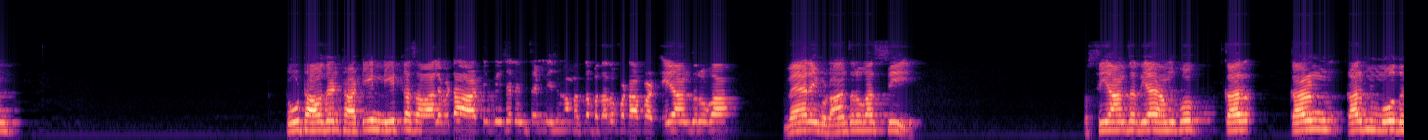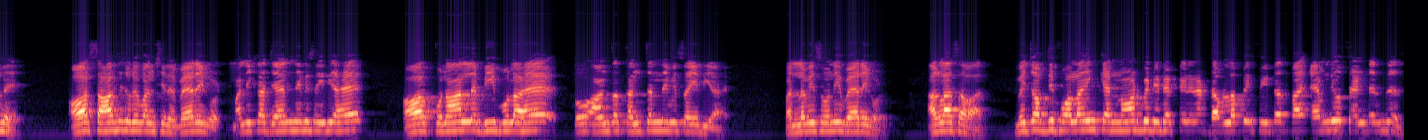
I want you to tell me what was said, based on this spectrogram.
2013 नीट का सवाल है बेटा। आर्टिफिशियल इंसेमिनेशन का मतलब बता दो फटाफट। ए आंसर होगा। वेरी गुड आंसर होगा सी तो सी आंसर दिया है हमको कर, कर्ण, कर्म मोद ने और साक्षी सूर्यवंशी ने। वेरी गुड मल्लिका जैन ने भी सही दिया है और कुणाल ने बी बोला है तो आंसर कंचन ने भी सही दिया है। पल्लवी सोनी वेरी गुड अगला सवाल which of the following can not be detected in developing foetus by amniocentesis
